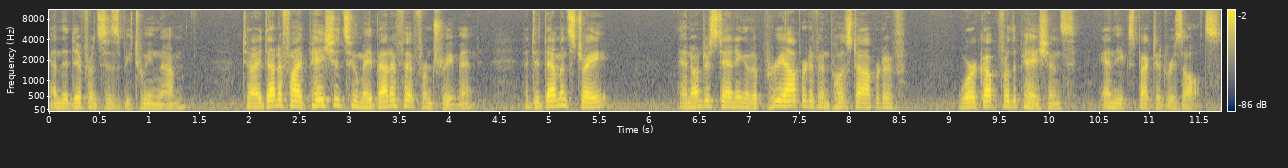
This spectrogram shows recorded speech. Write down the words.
and the differences between them, to identify patients who may benefit from treatment, and to demonstrate an understanding of the preoperative and postoperative workup for the patients and the expected results.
